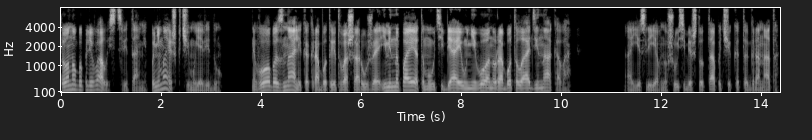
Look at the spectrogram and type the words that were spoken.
то оно бы плевалось цветами. Понимаешь, к чему я веду? Вы оба знали, как работает ваше оружие, именно поэтому у тебя и у него оно работало одинаково. А если я внушу себе, что тапочек — это граната,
